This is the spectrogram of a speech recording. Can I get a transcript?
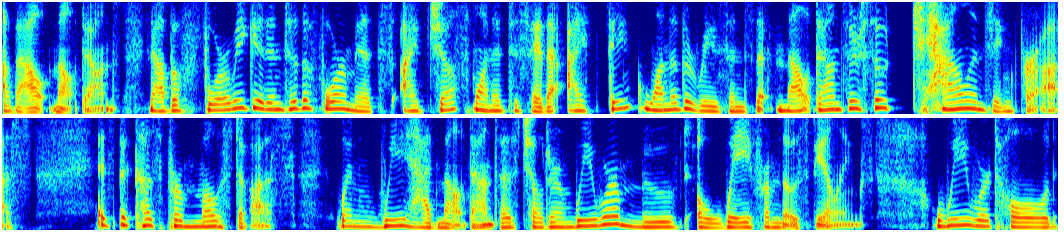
about meltdowns. Now, before we get into the four myths, I just wanted to say that I think one of the reasons that meltdowns are so challenging for us is because for most of us, when we had meltdowns as children, we were moved away from those feelings. We were told,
